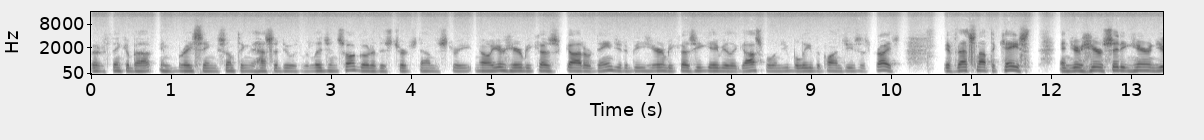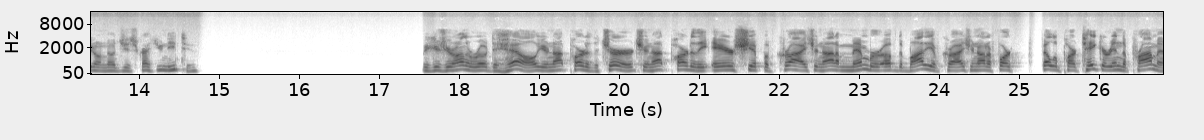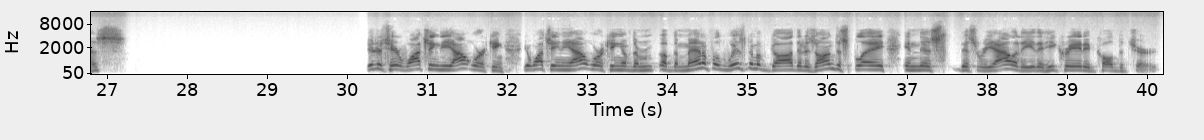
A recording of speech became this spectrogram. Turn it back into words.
better think about embracing something that has to do with religion. So I'll go to this church down the street. No, you're here because God ordained you to be here and because He gave you the gospel and you believed upon Jesus Christ. If that's not the case and you're here sitting here and you don't know Jesus Christ, you need to. Because you're on the road to hell. You're not part of the church. You're not part of the heirship of Christ. You're not a member of the body of Christ. You're not a fellow partaker in the promise. You're just here watching the outworking. You're watching the outworking of the, of the manifold wisdom of God that is on display in this, this reality that He created called the church.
